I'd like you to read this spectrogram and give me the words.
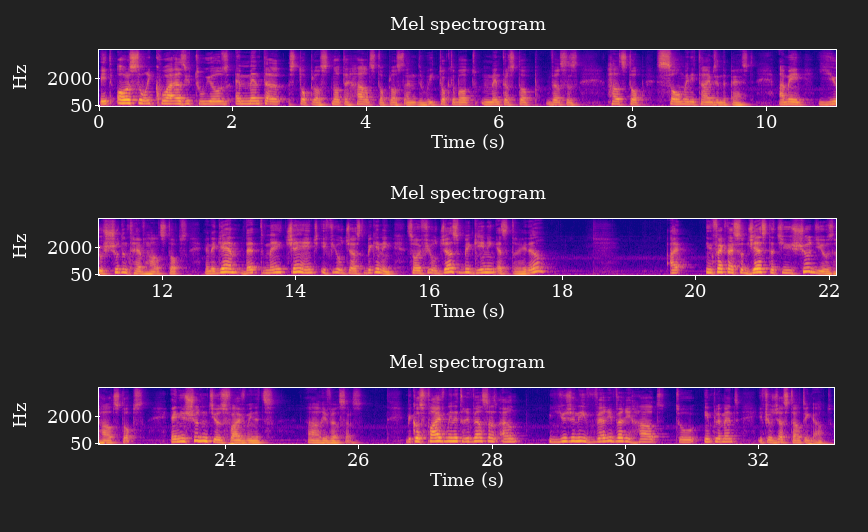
It also requires you to use a mental stop loss, not a hard stop loss. And we talked about mental stop versus hard stop so many times in the past. I mean, you shouldn't have hard stops. And again, that may change if you're just beginning. So if you're just beginning as a trader, I, in fact, I suggest that you should use hard stops and you shouldn't use five minutes uh, reversals because five minute reversals are usually very, very hard to implement if you're just starting out.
